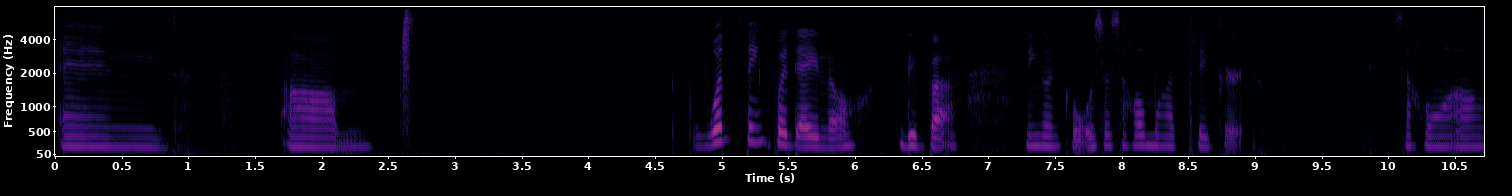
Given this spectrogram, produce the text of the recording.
And um one thing po I 'di ba? Ningon ko usa sa akong mga trigger sa akong ang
